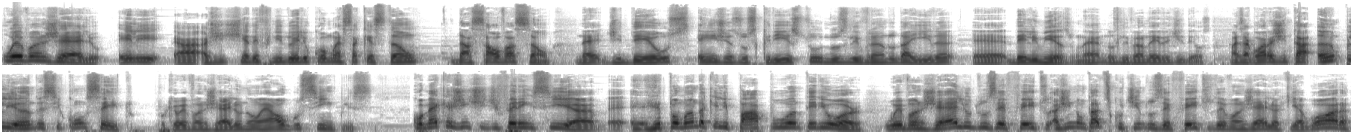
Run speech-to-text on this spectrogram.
o Evangelho, ele. A, a gente tinha definido ele como essa questão da salvação, né, de Deus em Jesus Cristo, nos livrando da ira é, dele mesmo, né, nos livrando da ira de Deus. Mas agora a gente está ampliando esse conceito porque o evangelho não é algo simples. Como é que a gente diferencia, é, é, retomando aquele papo anterior, o evangelho dos efeitos? A gente não está discutindo os efeitos do evangelho aqui agora,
